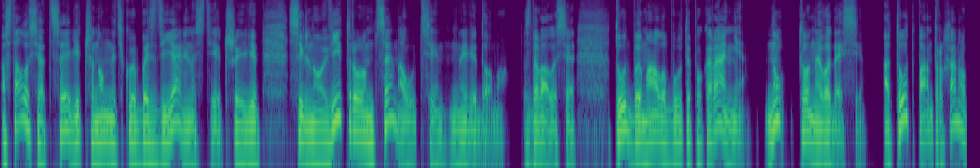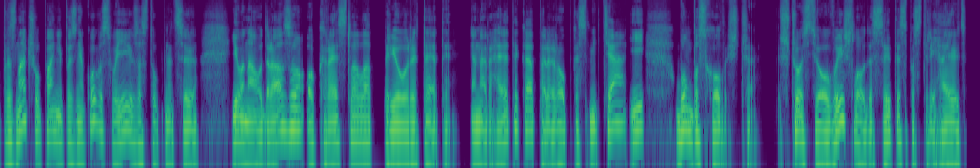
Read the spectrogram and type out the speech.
А сталося це від чиновницької бездіяльності чи від сильного вітру, це науці невідомо. Здавалося, тут би мало бути покарання, ну то не в Одесі. А тут пан Труханов призначив пані Познякову своєю заступницею, і вона одразу окреслила пріоритети енергетика, переробка сміття і бомбосховище. Що з цього вийшло, одесити спостерігають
